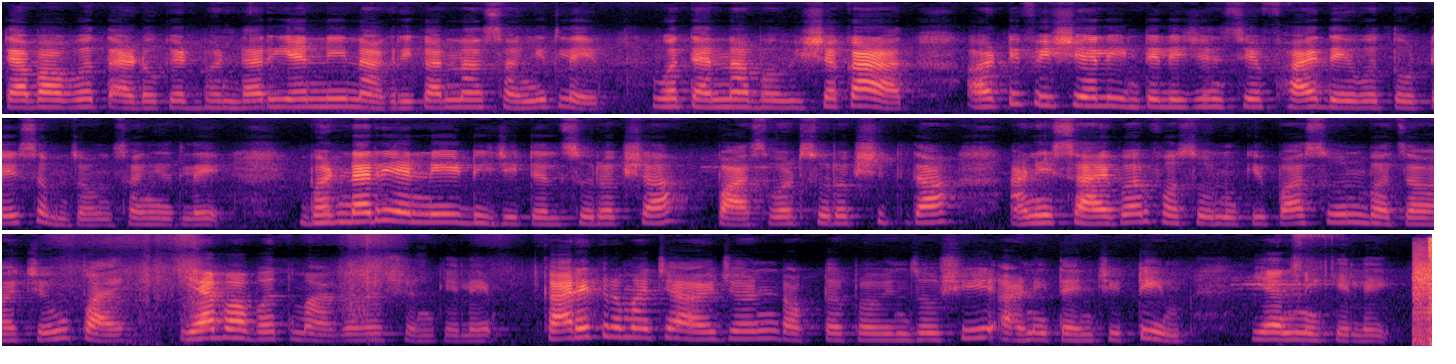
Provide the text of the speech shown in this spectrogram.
त्याबाबत ॲडव्होकेट भंडारी यांनी नागरिकांना सांगितले व त्यांना भविष्यकाळात आर्टिफिशियल इंटेलिजन्सचे फायदे व तोटे समजावून सांगितले. भंडारी यांनी डिजिटल सुरक्षा पासवर्ड सुरक्षितता आणि सायबर फसवणुकीपासून बचावाचे उपाय याबाबत मार्गदर्शन केले. कार्यक्रमाचे आयोजन डॉक्टर प्रवीण जोशी आणि त्यांची टीम यांनी केले.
